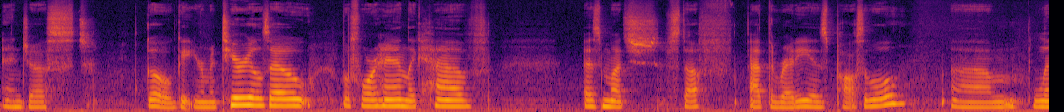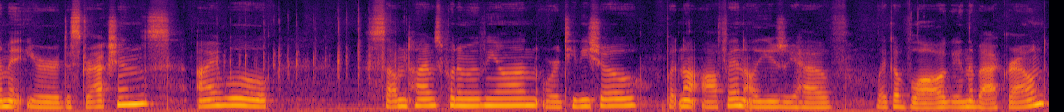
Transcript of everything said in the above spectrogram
and just go get your materials out beforehand. Like, have as much stuff at the ready as possible um, limit your distractions. I will sometimes put a movie on or a TV show, but not often. I'll usually have like a vlog in the background.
